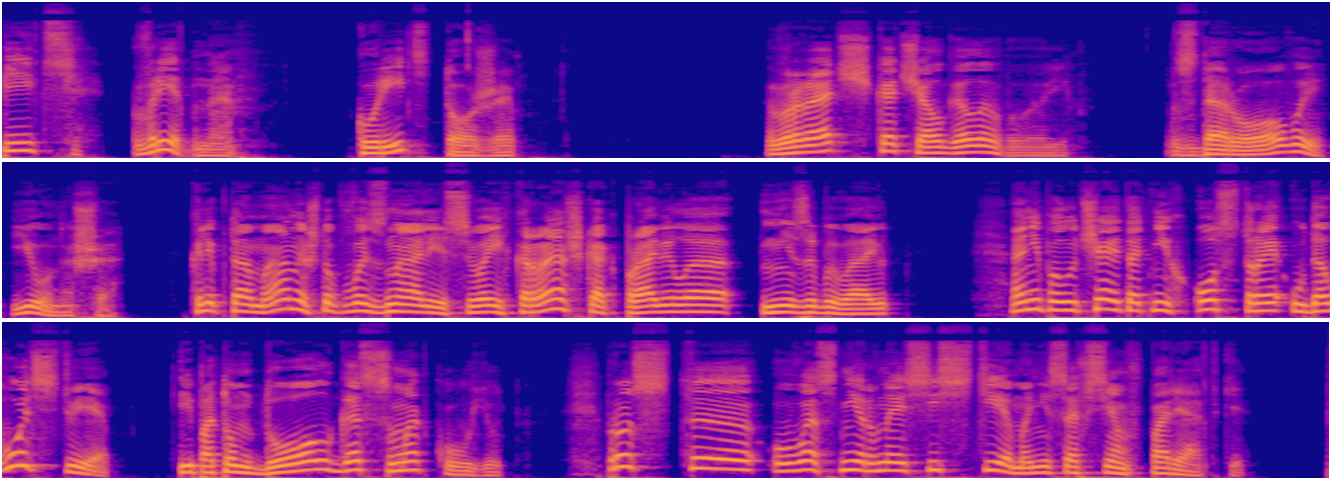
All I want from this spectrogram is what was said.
Пить вредно, курить тоже. Врач качал головой. Здоровый юноша. Клептоманы, чтоб вы знали, своих краж, как правило, не забывают. Они получают от них острое удовольствие и потом долго смакуют. Просто у вас нервная система не совсем в порядке.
